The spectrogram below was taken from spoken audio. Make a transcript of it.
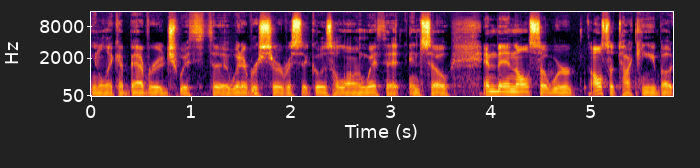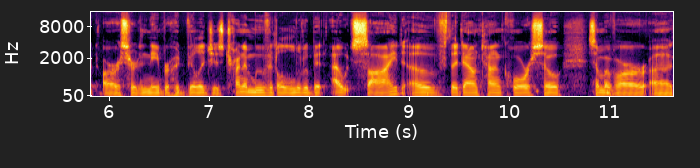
you know like a beverage beverage with uh, whatever service that goes along with it. And so, and then also we're also talking about our sort of neighborhood villages, trying to move it a little bit outside of the downtown core. So some of our uh,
